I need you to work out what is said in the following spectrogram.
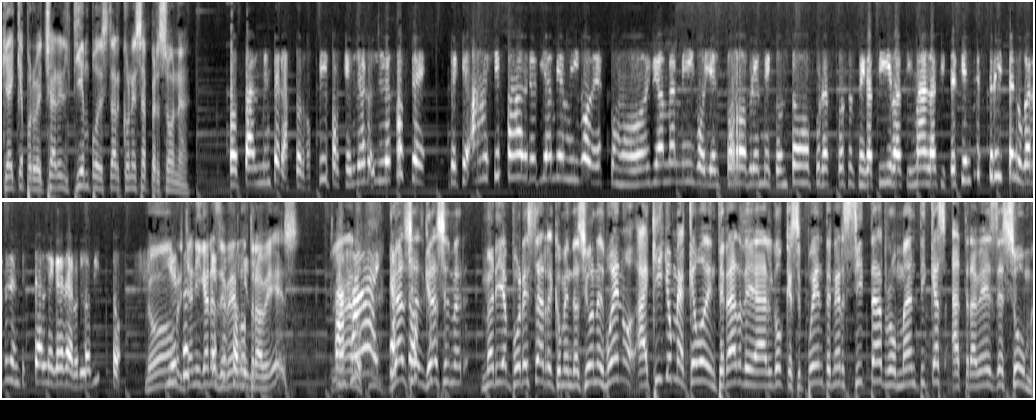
que hay que aprovechar el tiempo de estar con esa persona. Totalmente de acuerdo, sí, porque le- lejos de, de que, ay, qué padre, vi a mi amigo de esto, como, "Ay, vi a mi amigo y el pobre me contó puras cosas negativas y malas y te sientes triste en lugar de sentirte alegre de haberlo visto. No, hombre, ya es- ni ganas de es verlo horrible. otra vez. Claro. Ajá, gracias, gracias Mar- María por estas recomendaciones. Bueno, aquí yo me acabo de enterar de algo que se pueden tener citas románticas a través de Zoom.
